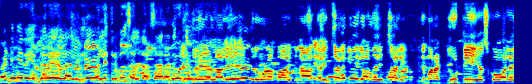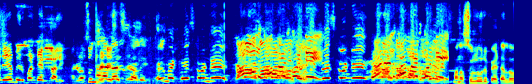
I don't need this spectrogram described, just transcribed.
బండి మీద ఇద్దరే వెళ్ళాలి. మళ్ళీ త్రిబుల్స్ వెళ్తారు సార్ అది కూడా ఇద్దరు చెప్పండి. వెళ్ళాలి. ఇద్దరు కూడా బా- ఇది నా ధరించాలి విధిగా ధరించాలి. ఇది మన డ్యూటీ వేసుకోవాలనే మీరు బండి ఎక్కాలి. హెల్మెట్ వేసుకోండి. మన సుల్లూరుపేటలో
